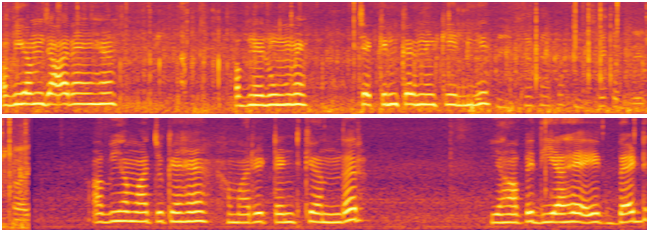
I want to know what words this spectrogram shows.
अभी हम जा रहे हैं अपने रूम में चेक इन करने के लिए। अभी हम आ चुके हैं हमारे टेंट के अंदर। यहाँ पे दिया है एक बेड,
